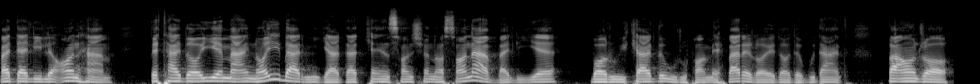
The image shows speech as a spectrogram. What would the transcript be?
و دلیل آن هم به تدایی معنایی برمیگردد که انسانشناسان اولیه با رویکرد اروپا محور ارائه داده بودند و آن را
